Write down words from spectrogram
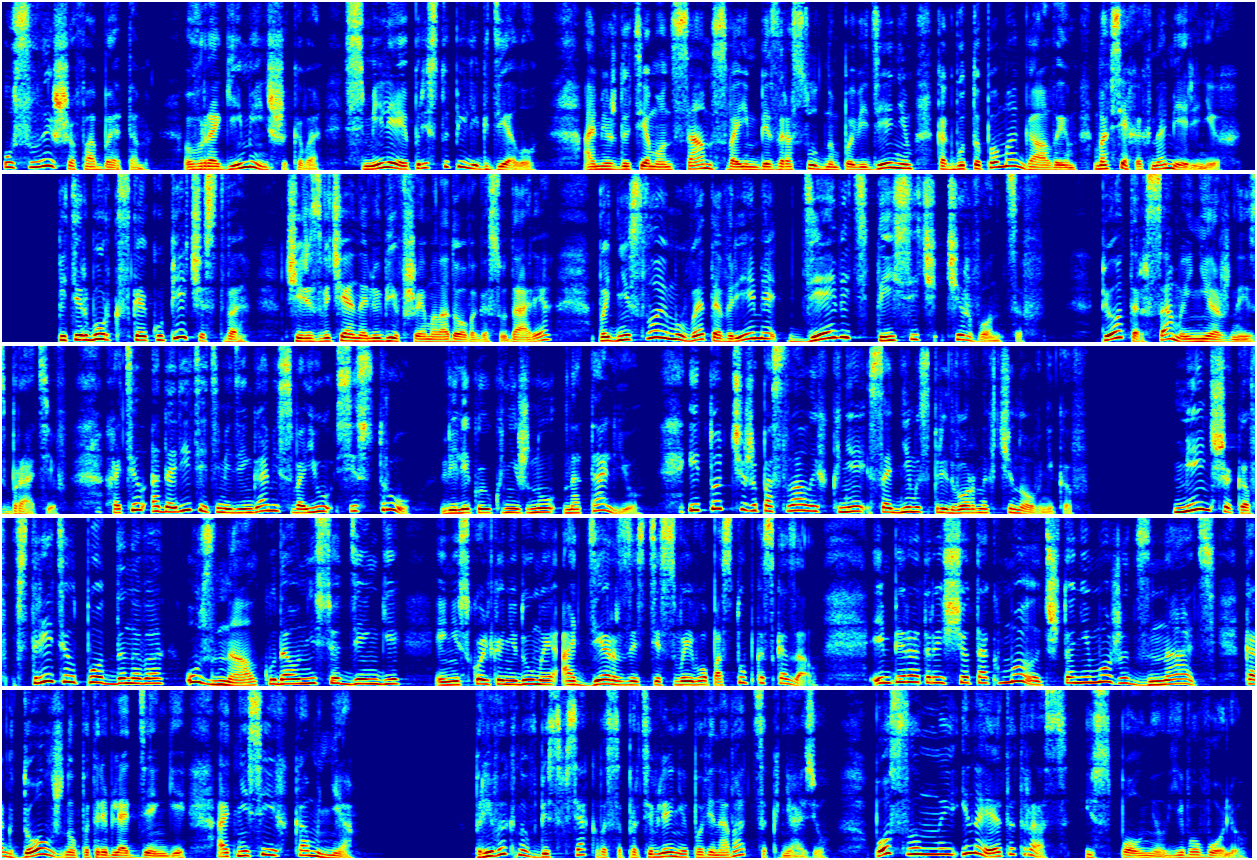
Услышав об этом, Враги Меньшикова смелее приступили к делу, а между тем он сам своим безрассудным поведением как будто помогал им во всех их намерениях. Петербургское купечество, чрезвычайно любившее молодого государя, поднесло ему в это время девять тысяч червонцев. Петр, самый нежный из братьев, хотел одарить этими деньгами свою сестру, великую княжну Наталью, и тотчас же послал их к ней с одним из придворных чиновников. Меньшиков встретил подданного, узнал, куда он несет деньги, и, нисколько не думая о дерзости своего поступка, сказал, «Император еще так молод, что не может знать, как должно употреблять деньги. Отнеси их ко мне». Привыкнув без всякого сопротивления повиноваться князю, посланный и на этот раз исполнил его волю.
